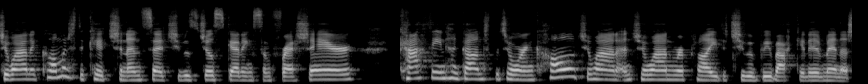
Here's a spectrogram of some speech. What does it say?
Joanna come into the kitchen and said she was just getting some fresh air. Kathleen had gone to the door and called Joanne, and Joanne replied that she would be back in a minute.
